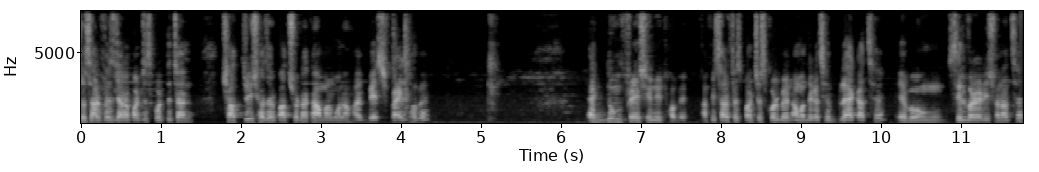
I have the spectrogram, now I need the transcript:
সো সারফেস যারা পারচেস করতে চান, সাতত্রিশ হাজার পাঁচশো টাকা আমার মনে হয় বেস্ট প্রাইস হবে। একদম ফ্রেশ ইউনিট হবে। আপনি সারফেস পারচেস করবেন, আমাদের কাছে ব্ল্যাক আছে এবং সিলভার এডিশন আছে।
